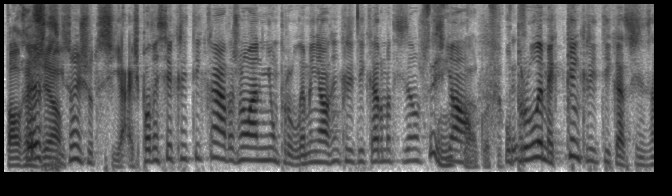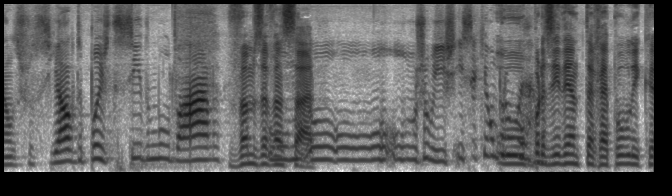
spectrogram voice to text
Paulo Rangel. As decisões judiciais podem ser criticadas, não há nenhum problema em alguém criticar uma decisão judicial. Sim, claro, o problema é que quem critica a decisão judicial depois decide mudar. Vamos avançar. O, o, o, o juiz. Isso aqui é um problema. O Presidente da República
